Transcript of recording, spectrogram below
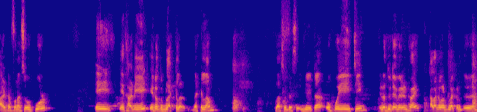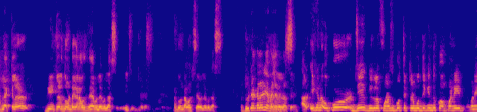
আরেকটা ফোন আছে ওপোর এই এ থার্টি এইট এটা তো ব্ল্যাক কালার দেখালাম। প্লাস হইতেছে যে এটা ওপো এইটিন এটা দুইটা ভেরিয়েন্ট হয়। কালা colour black black colour green colour দুটো টাকা আমাদের অ্যাভেলেবেল আছে। এই যে দুটো আমাদের অ্যাভেলেবেল আছে। দুইটা কালারই অ্যাভেলেবেল আছে। আর এখানে ওপোর যে যেগুলো ফোন আছে প্রত্যেকটার মধ্যে কিন্তু কোম্পানির মানে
